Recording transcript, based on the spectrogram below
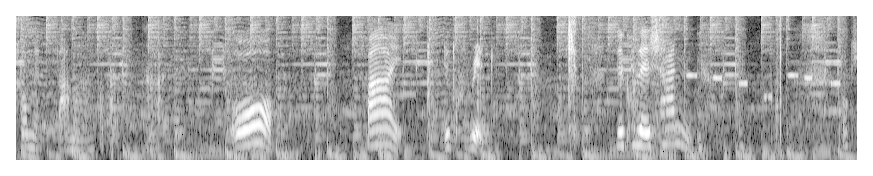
เข้าแมปตามมาก็ตามนะคะโอ้ ป้าย decorate decoration โอเค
